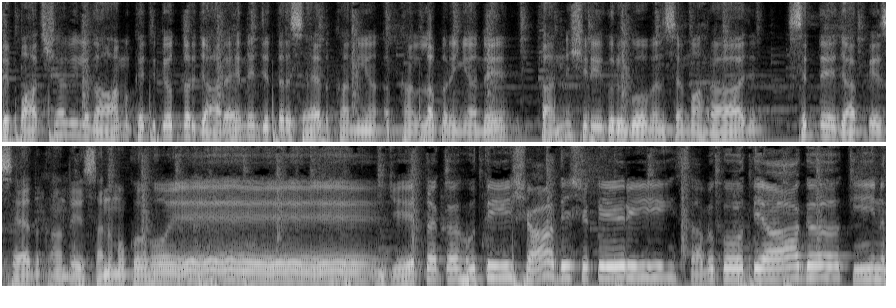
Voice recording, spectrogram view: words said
ਤੇ ਪਾਤਸ਼ਾਹ ਵੀ ਲਗਾਮ ਖਿੱਚ ਕੇ ਉੱਧਰ ਜਾ ਰਹੇ ਨੇ, ਜਿੱਧਰ ਸਹਿਦ ਖਾਨ ਦੀਆਂ ਅੱਖਾਂ ਲੱਭ ਰਹੀਆਂ ਨੇ। ਧੰਨ ਸ਼੍ਰੀ ਗੁਰੂ ਗੋਬਿੰਦ ਸਿੰਘ ਮਹਾਰਾਜ। ਸਿੱਧੇ ਜਾ ਕੇ ਸਹਿਦ ਖਾਨ ਦੇ ਸਨਮੁਖ ਹੋਏ। ਜੇ ਤਕ ਹੁਤੀ ਸ਼ਾਦਿਸ਼ ਕੇਰੀ ਸਭ ਕੋ ਤਿਆਗ ਕੀਨ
